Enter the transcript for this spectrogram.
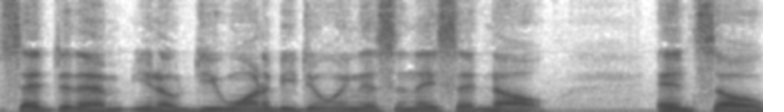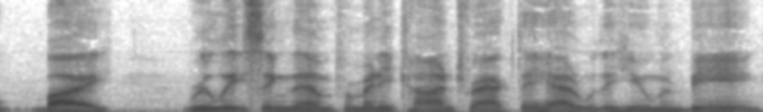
said to them, you know, do you want to be doing this? And they said no. And so by releasing them from any contract they had with a human being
